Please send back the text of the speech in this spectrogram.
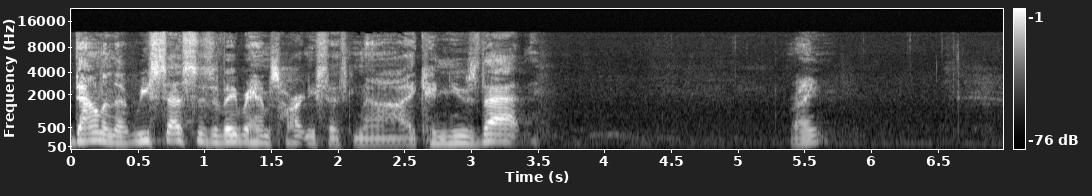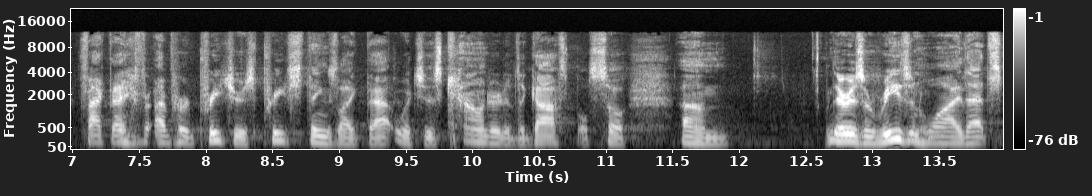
down in the recesses of Abraham's heart, and he says, Nah, I can use that. Right? In fact, I've heard preachers preach things like that, which is counter to the gospel. So um, there is a reason why that's,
